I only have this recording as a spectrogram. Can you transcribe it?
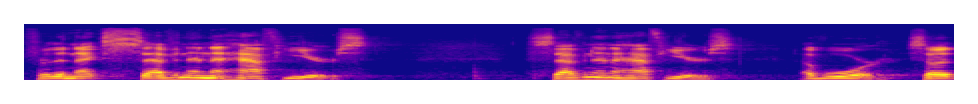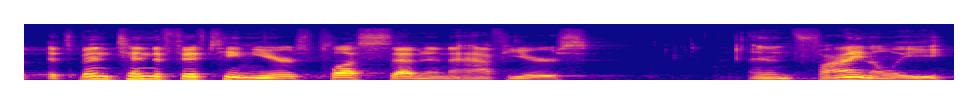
for the next seven and a half years. Seven and a half years of war. So it's been 10 to 15 years plus seven and a half years. And finally,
